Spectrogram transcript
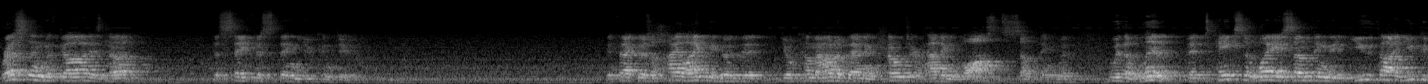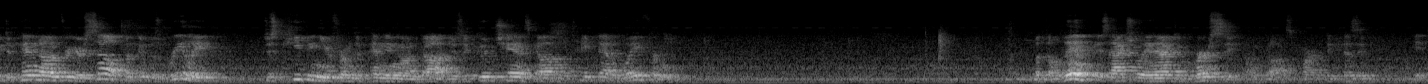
Wrestling with God is not the safest thing you can do. In fact, there's a high likelihood that you'll come out of that encounter having lost something with, with a limp that takes away something that you thought you could depend on for yourself, but that was really just keeping you from depending on God. There's a good chance God will take that away from you. But the limp is actually an act of mercy on God's part because it, it,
